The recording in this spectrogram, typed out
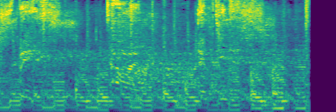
Space, time, emptiness.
